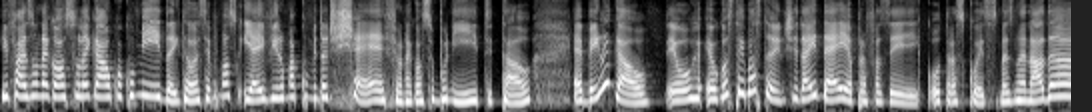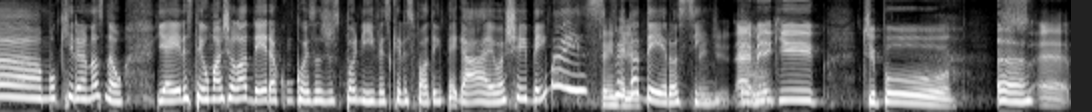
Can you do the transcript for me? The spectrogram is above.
e faz um negócio legal com a comida. Então é sempre umas. E aí vira uma comida de chefe, um negócio bonito e tal. É bem legal. Eu, eu gostei bastante. Dá ideia pra fazer outras coisas, mas não é nada muquiranas, não. E aí eles têm uma geladeira com coisas disponíveis que eles podem pegar. Eu achei bem mais Entendi. verdadeiro, assim. Entendi. É Eu- meio que, tipo... Ah. É,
